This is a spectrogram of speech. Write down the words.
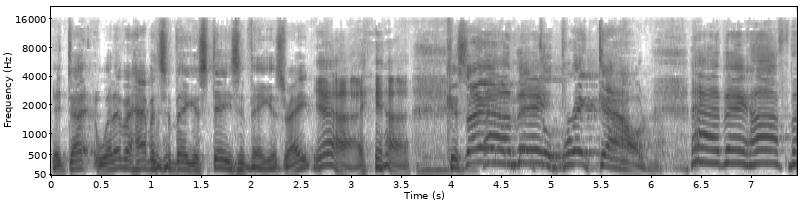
It does, whatever happens in Vegas stays in Vegas, right? Yeah, yeah. Because I had a mental breakdown. Abbie Hoffman,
